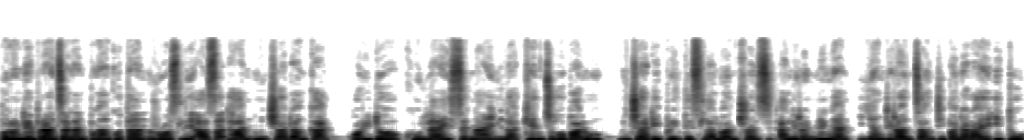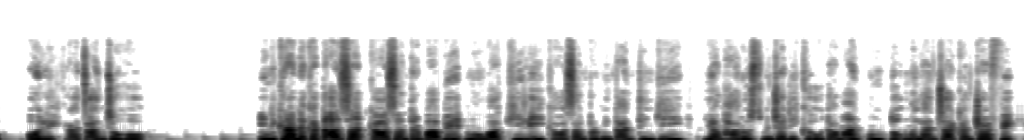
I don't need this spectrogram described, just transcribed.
Perunding Perancangan Pengangkutan Rosli Azadhan mencadangkan koridor Kulai Senai Lakin Johor Bahru menjadi perintis laluan transit aliran ringan yang dirancang di bandaraya itu oleh Kerajaan Johor. Ini kerana kata Azad, kawasan terbabit mewakili kawasan permintaan tinggi yang harus menjadi keutamaan untuk melancarkan trafik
